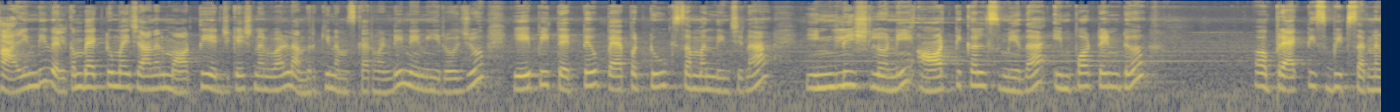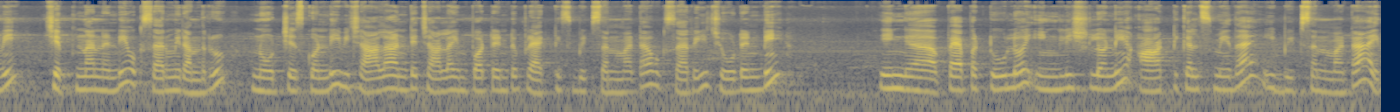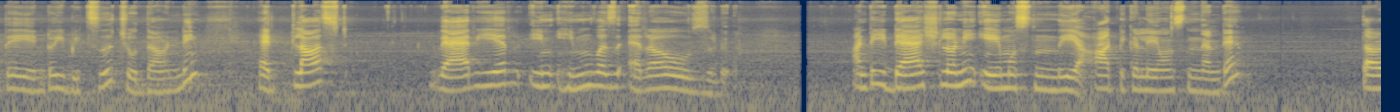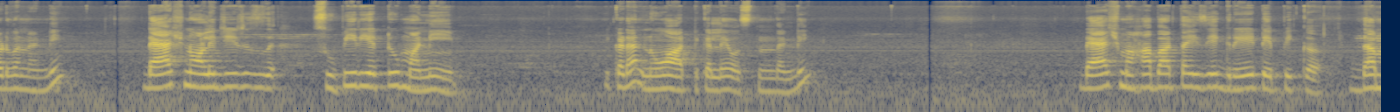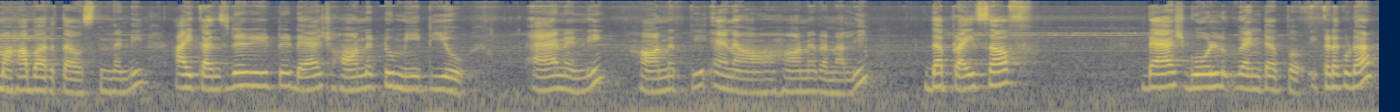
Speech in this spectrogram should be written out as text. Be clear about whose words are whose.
Speaker 1: Hi అండి welcome back to my channel Marthi educational world. అందరికీ నమస్కారం అండి. నేను ఈరోజు ఏపీ టెట్ పేపర్ టూకి సంబంధించిన ఇంగ్లీష్లోని ఆర్టికల్స్ మీద ఇంపార్టెంట్ ప్రాక్టీస్ బిట్స్ అన్నవి చెప్తున్నానండి. ఒకసారి మీరు అందరూ నోట్ చేసుకోండి. ఇవి చాలా అంటే చాలా ఇంపార్టెంట్ ప్రాక్టీస్ బిట్స్ అనమాట ఒకసారి చూడండి. ఇంగ్ పేపర్ టూలో ఇంగ్లీష్లోని ఆర్టికల్స్ మీద ఈ బిట్స్ అనమాట అయితే ఏంటో ఈ బిట్స్ చూద్దామండి. At last warrior in him was aroused అంటే ఈ డాష్లోని ఏమొస్తుంది? ఆర్టికల్ ఏమొస్తుందంటే థర్డ్ వన్ అండి. Dash knowledge is superior to money ఇక్కడ నో ఆర్టికల్లే వస్తుందండి. Dash Mahabharata is a great epic. The Mahabharata వస్తుందండి. I consider it dash honour to meet you. An అండి. హానర్కి యాన్ హానర్ అనాలి. The price of dash gold went up ఇక్కడ కూడా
